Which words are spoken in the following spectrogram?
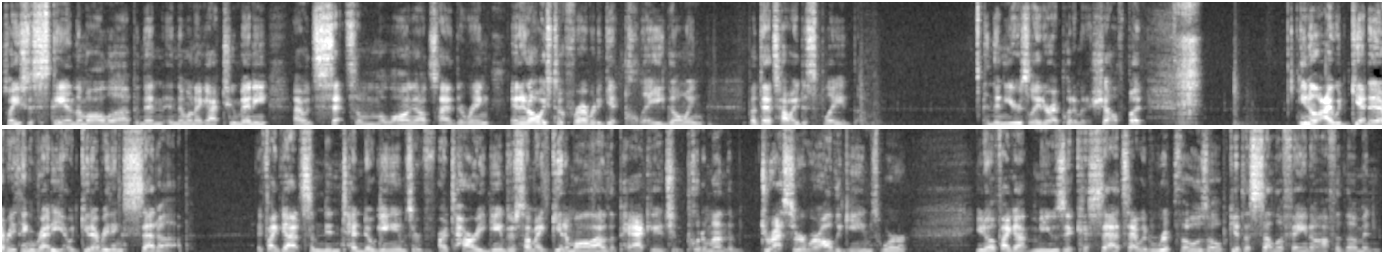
So I used to stand them all up, and then and then when I got too many, I would set some of them along outside the ring, and it always took forever to get play going, but that's how I displayed them. And then years later, I put them in a shelf. But you know, I would get everything ready. I would get everything set up. If I got some Nintendo games or Atari games or something, I'd get them all out of the package and put them on the dresser where all the games were you know, if I got music cassettes, I would rip those up, get the cellophane off of them, and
